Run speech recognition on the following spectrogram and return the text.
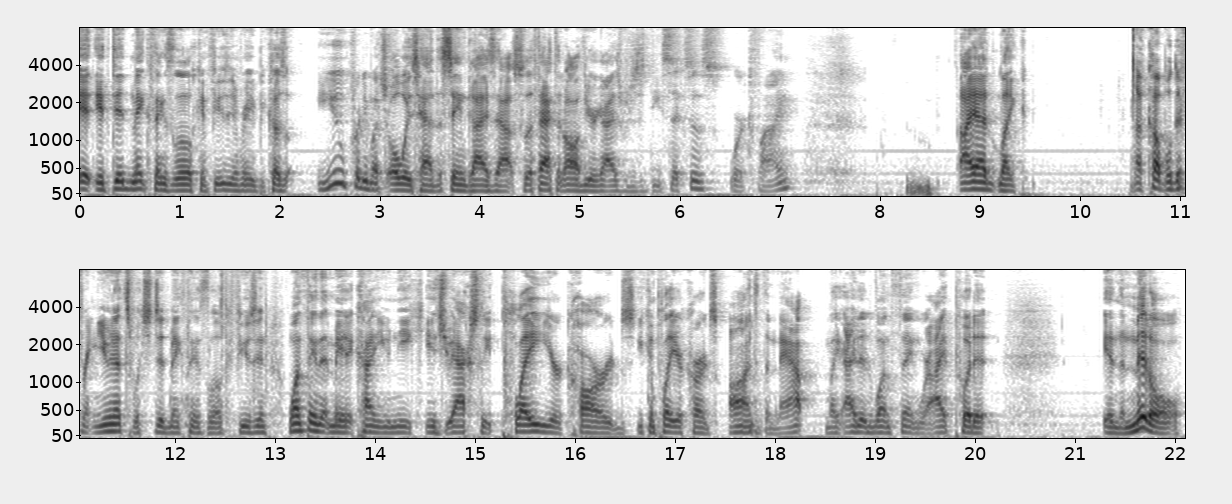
it, it did make things a little confusing for me because you pretty much always had the same guys out, so the fact that all of your guys were just d6s worked fine. I had like a couple different units, which did make things a little confusing. One thing that made it kind of unique is you actually play your cards. You can play your cards onto the map. Like I did one thing where I put it in the middle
